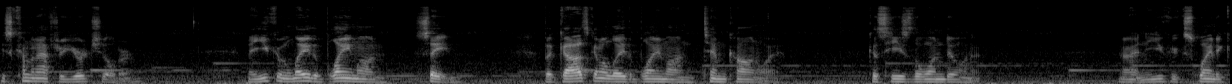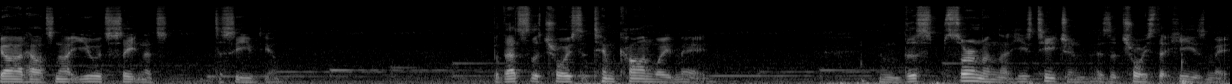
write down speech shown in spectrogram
He's coming after your children. Now you can lay the blame on Satan, but God's going to lay the blame on Tim Conway because he's the one doing it. All right, and you can explain to God how it's not you, it's Satan that's deceived you. But that's the choice that Tim Conway made. And this sermon that he's teaching is a choice that he has made.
